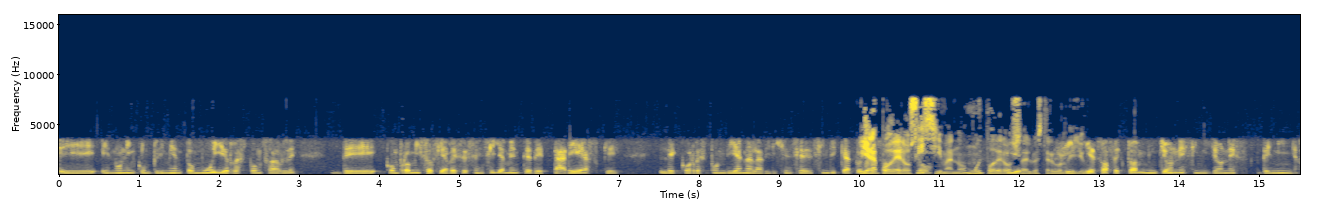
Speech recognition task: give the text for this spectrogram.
eh, en un incumplimiento muy irresponsable de compromisos y a veces sencillamente de tareas que le correspondían a la dirigencia del sindicato. Y, era poderosísima, ¿no? Muy poderosa el Bester Gordillo. y eso afectó a millones y millones de niños.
